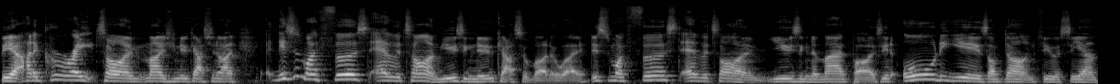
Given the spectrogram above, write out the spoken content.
But yeah, I had a great time managing Newcastle United. This is my first ever time using Newcastle, by the way. This is my first ever time using the Magpies. In all the years I've done for USCM,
